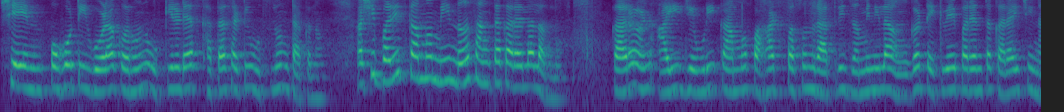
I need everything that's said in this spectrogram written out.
शेण पोहोटी गोळा करून उकिरड्यास खातासाठी उचलून टाकणं. अशी बरीच कामं मी न सांगता करायला लागलो. कारण आई जेवढी कामं पहाटपासून रात्री जमिनीला अंग टेकवेपर्यंत करायची ना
